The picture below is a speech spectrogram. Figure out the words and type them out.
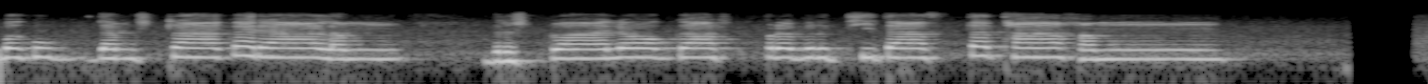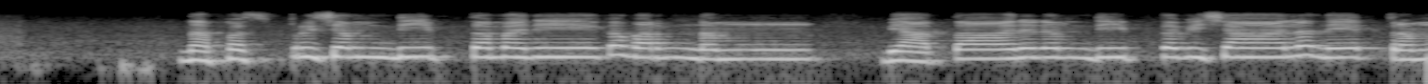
ബഹുദംഷ്ടാകരാളം ദൃഷ്ട്വാ ലോകാഃ പ്രവൃദ്ധിതാസ്തഥാഹം നഭസ്പൃശം ദീപ്തമനേകവർണം വ്യാത്താനനം ദീപ്തവിശാലനേത്രം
